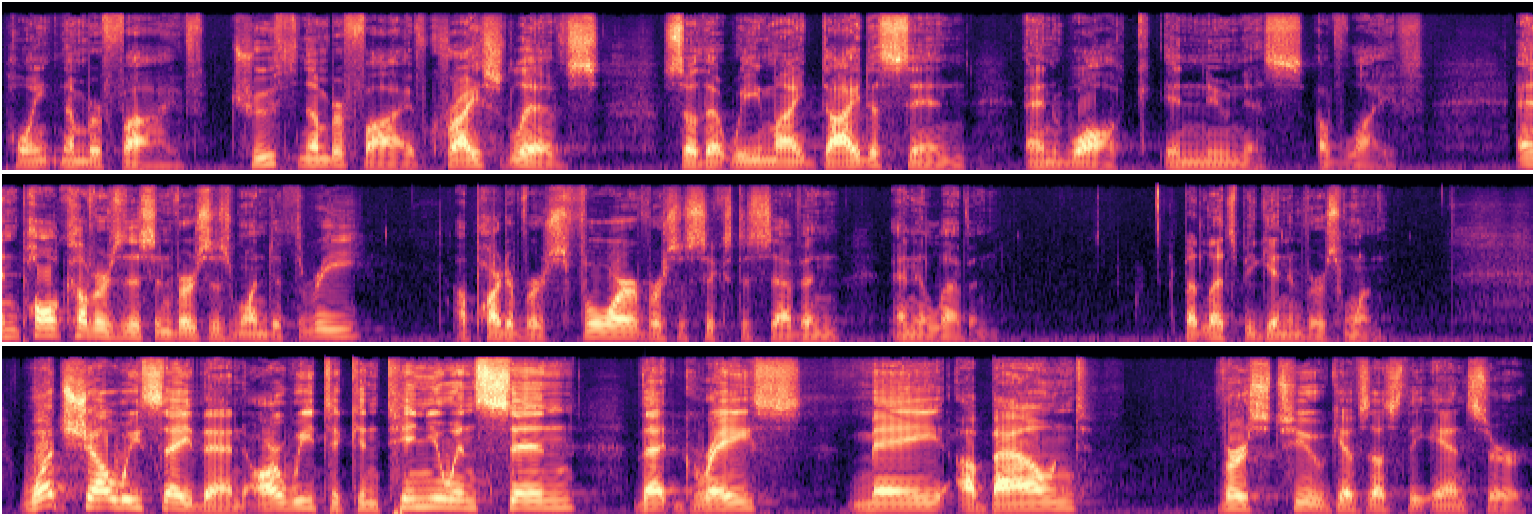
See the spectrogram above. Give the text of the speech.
Point number five. Truth number five Christ lives so that we might die to sin and walk in newness of life. And Paul covers this in verses 1 to 3, a part of verse 4, verses 6 to 7, and 11. But let's begin in verse 1. What shall we say then? Are we to continue in sin that grace may abound? Verse 2 gives us the answer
